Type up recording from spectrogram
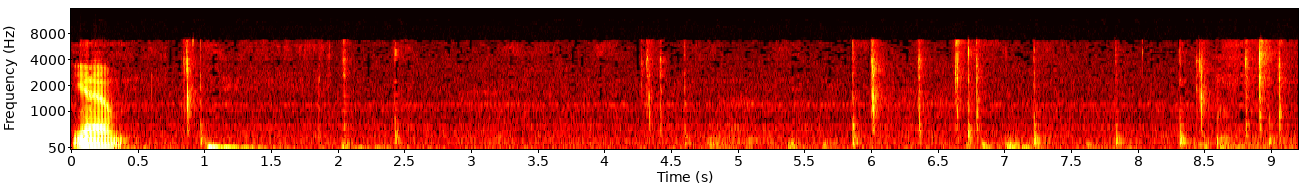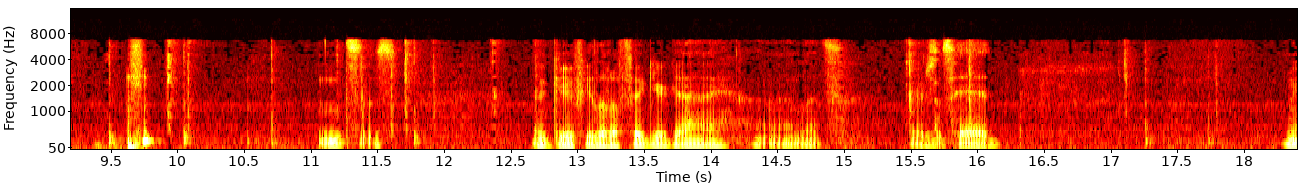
you know, this is a goofy little figure guy. Uh, let's, where's his head? Yeah.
